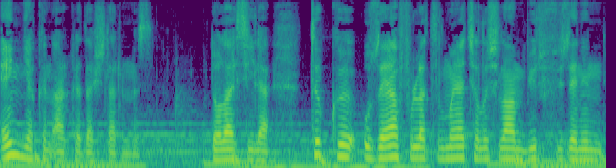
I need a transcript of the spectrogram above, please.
en yakın arkadaşlarınız.'' Dolayısıyla tıpkı uzaya fırlatılmaya çalışılan bir füzenin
